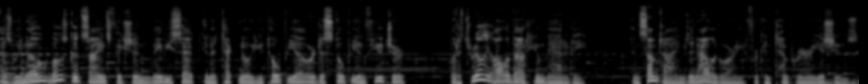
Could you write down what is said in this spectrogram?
As we know, most good science fiction may be set in a techno utopia or dystopian future, but it's really all about humanity and sometimes an allegory for contemporary issues.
